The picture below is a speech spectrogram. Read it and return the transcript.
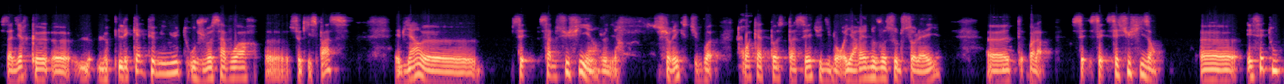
C'est-à-dire que euh, les quelques minutes où je veux savoir euh, ce qui se passe, eh bien, euh, ça me suffit, hein, je veux dire. Sur X, tu vois trois, quatre postes passer, tu dis bon, il n'y a rien de nouveau sous le soleil. voilà, c'est suffisant. et c'est tout.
